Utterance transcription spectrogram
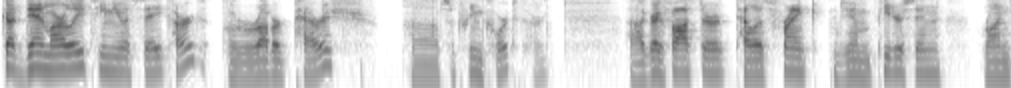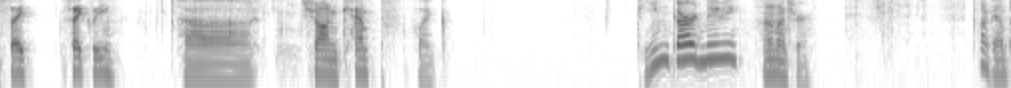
Got Dan Majerle, Team USA card. Robert Parish, uh, Supreme Court card. Uh, Greg Foster, Tellis Frank, Jim Peterson, Rony Seikaly, uh, Shawn Kemp, like team card maybe? I'm not sure. Shawn Kemp.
